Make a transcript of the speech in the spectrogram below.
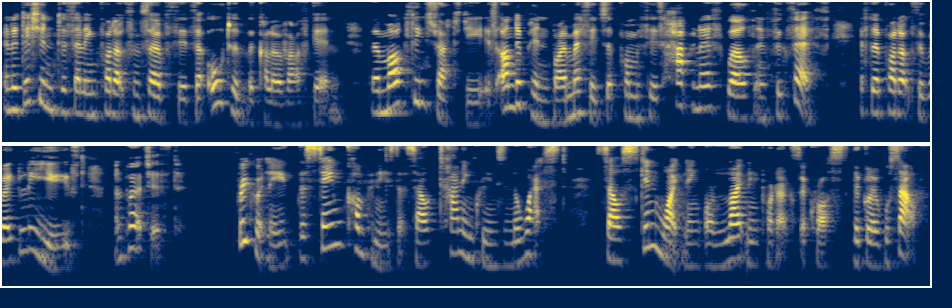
In addition to selling products and services that alter the colour of our skin, their marketing strategy is underpinned by a message that promises happiness, wealth, and success if their products are regularly used and purchased. Frequently, the same companies that sell tanning creams in the West sell skin whitening or lightening products across the global south,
